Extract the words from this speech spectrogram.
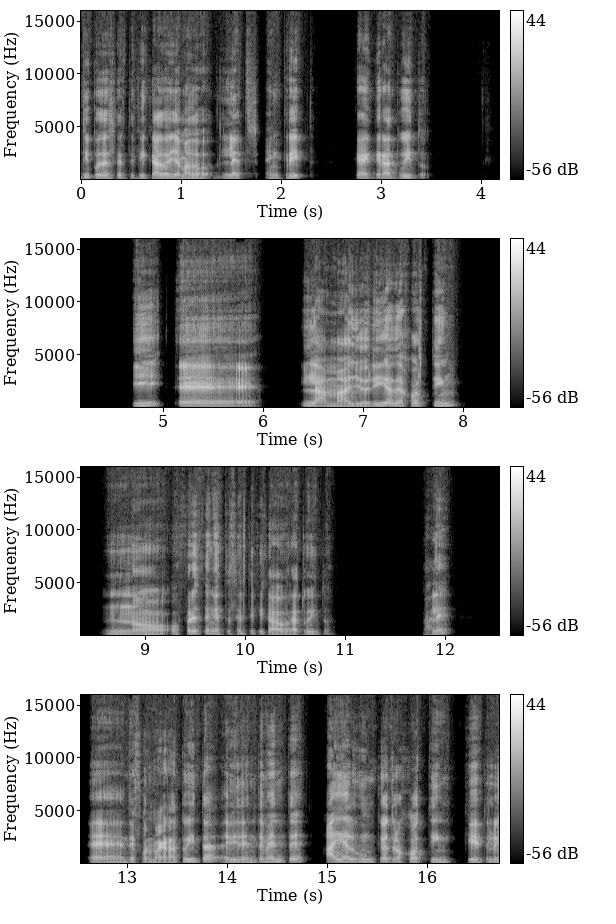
tipo de certificado llamado Let's Encrypt que es gratuito. Y eh, la mayoría de hosting no ofrecen este certificado gratuito. ¿Vale? Eh, de forma gratuita, evidentemente. Hay algún que otro hosting que te lo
